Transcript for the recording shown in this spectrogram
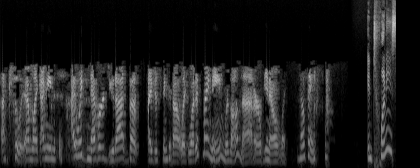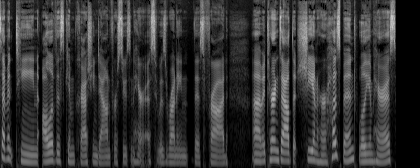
actually. I'm like I mean, I would never do that, but I just think about like what if my name was on that or you know, like no thanks. In 2017, all of this came crashing down for Susan Harris, who was running this fraud. Um, it turns out that she and her husband, William Harris,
